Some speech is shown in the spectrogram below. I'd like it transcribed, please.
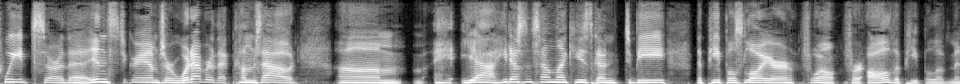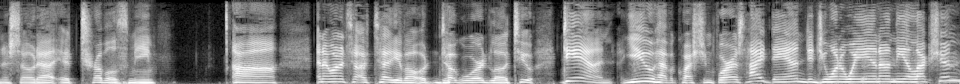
tweets or the Instagrams or whatever that comes out, um, yeah, he doesn't sound like he's going to be the people's lawyer. Well, for all the people of Minnesota, it troubles me. Uh, and I want to tell you about Doug Wardlow too. Dan, you have a question for us. Hi, Dan. Did you want to weigh in on the election?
